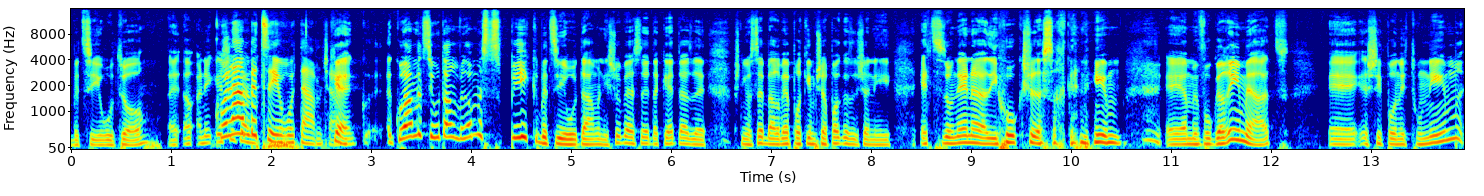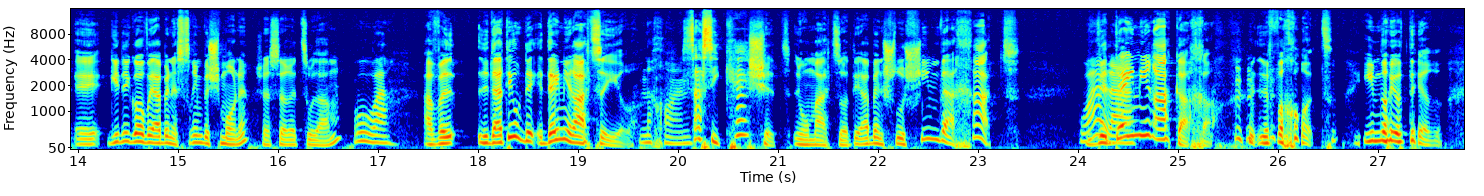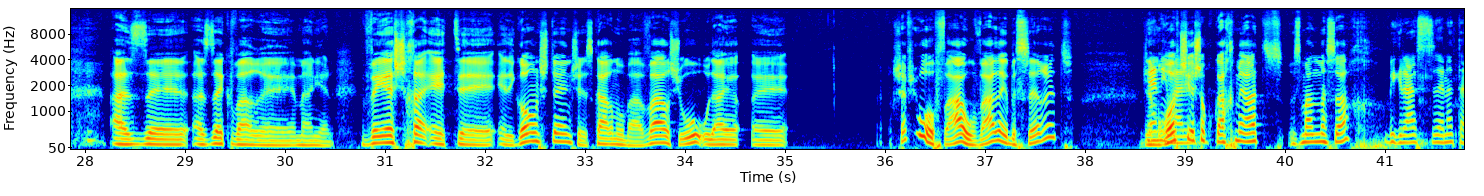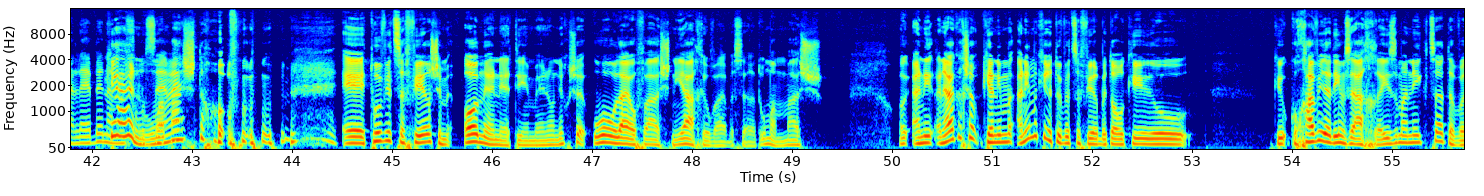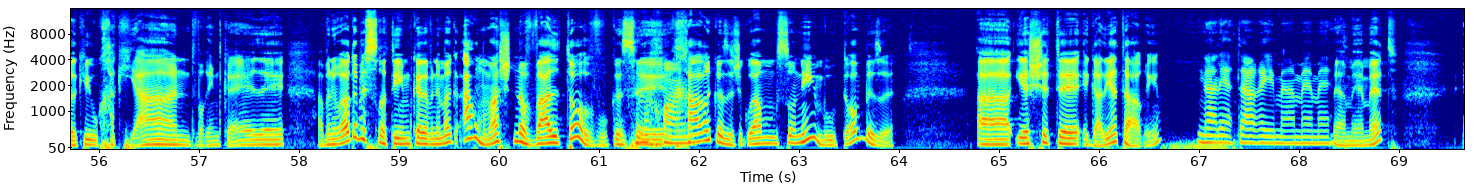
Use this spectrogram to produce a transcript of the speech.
בצעירותו. אה, אני, כולם כאן- בצעירותם שם. כן, כולם בצעירותם, ולא מספיק בצעירותם. אני שוב אעשה את הקטע הזה, שאני עושה בהרבה פרקים של הפודקאסט, הזה, שאני אצלונן על הליהוק של השחקנים אה, המבוגרים מעט. אה, יש לי פה נתונים. אה, גידי גוב היה בן 28, שהסרט צולם, או-אה, אבל לדעתי הוא די, די נראה צעיר. נכון. סאסי קשת, לעומת זאת, היה בן 31. וואלה. ודי נראה ככה, לפחות, אם לא יותר. אז, אה, אז זה כבר uh, מעניין. ויש לך את uh, אלי גורנשטיין, שהזכרנו בעבר, שהוא אולי, uh, אני חושב שהוא הופעה אהובה עליי בסרט, למרות אבל- שיש לו כל כך מעט זמן מסך. בגלל סצנת הלבן כן, הוא המפורסמת? ממש טוב. אה, טוביה צפיר, שמאוד נהניתי ממנו, אני חושב, הוא אולי ההופעה השנייה הכי אהובה בסרט, הוא ממש... אני, אני רק עכשיו, כי אני, אני מכיר את טוביה צפיר בתור כאילו... כאילו, כוכב ילדים זה אחרי זמני קצת, אבל כאילו חקיין, דברים כאלה. אבל אני רואה אותו בסרטים כאלה, ואני אומר, אה, הוא ממש נבל טוב, הוא כזה נכון. חרא כזה שכולם שונאים, והוא טוב בזה. אה, יש את אה, גלי עטרי, גלי עטרי מהממת. מהממת.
